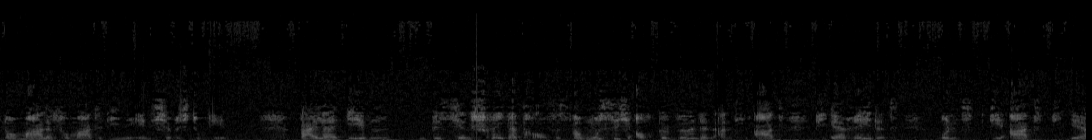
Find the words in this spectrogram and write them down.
normale Formate, die in eine ähnliche Richtung gehen, weil er eben ein bisschen schräger drauf ist. Man muss sich auch gewöhnen an die Art, wie er redet und die Art, wie er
